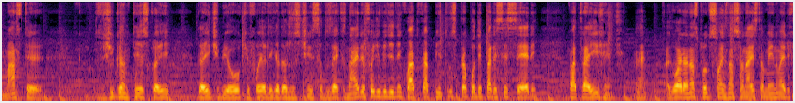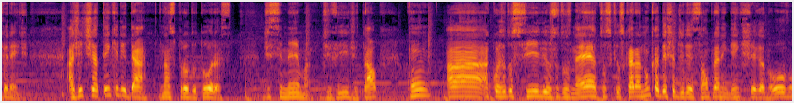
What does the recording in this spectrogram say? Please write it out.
master gigantesco aí da HBO, que foi a Liga da Justiça do Zack Snyder, foi dividido em quatro capítulos para poder parecer série, para atrair gente, né? Agora, nas produções nacionais também não é diferente. A gente já tem que lidar nas produtoras de cinema, de vídeo e tal, com a, a coisa dos filhos, dos netos, que os caras nunca deixam direção para ninguém que chega novo,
